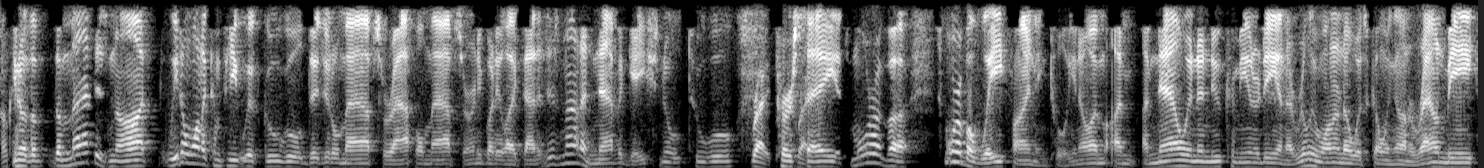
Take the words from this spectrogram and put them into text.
okay. you know the the map is not. We don't want to compete with Google Digital Maps or Apple Maps or anybody like that. It is not a navigational tool right, per right. se. It's more of a it's more of a wayfinding tool. You know, I'm I'm I'm now in a new community, and I really want to know what's going on around me.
